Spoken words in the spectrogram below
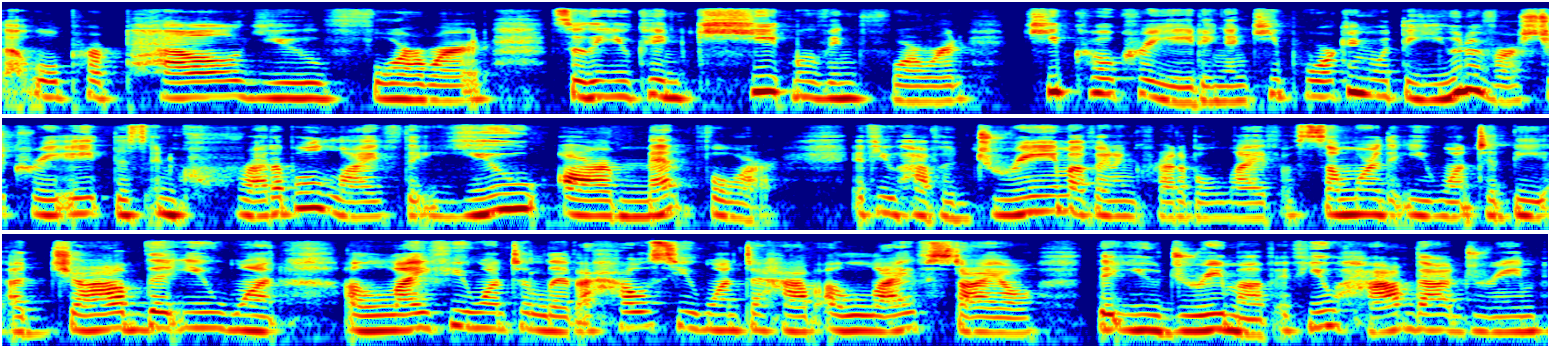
that will propel you forward so that you can keep moving forward, keep co creating, and keep working with the universe to create this incredible life that you are meant for. If you have a dream of an incredible life, of somewhere that you want to be, a job that you want, a life you want to live, a house you want to have, a lifestyle that you dream of, if you have that dream,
